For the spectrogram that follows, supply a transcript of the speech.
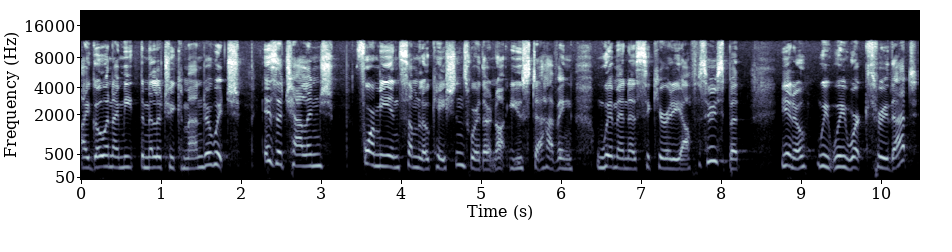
I go and I meet the military commander, which is a challenge for me in some locations where they're not used to having women as security officers, but, you know, we, we work through that.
